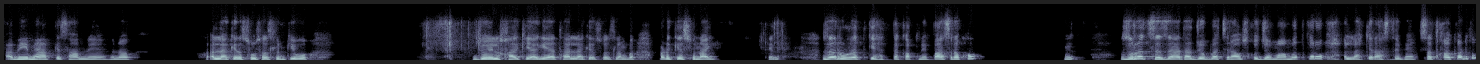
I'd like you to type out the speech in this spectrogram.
ابھی میں آپ کے سامنے ہے نا، اللہ کے رسول وسلم کی وہ جو الخا کیا گیا تھا، اللہ کے رسول وسلم پڑھ کے سنائی، ہے نا؟ ضرورت کی حد تک اپنے پاس رکھو ضرورت سے زیادہ جو بچ رہا اس کو جمع مت کرو، اللہ کے راستے میں صدقہ کر دو۔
